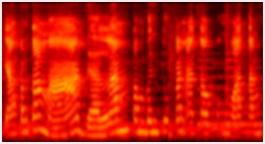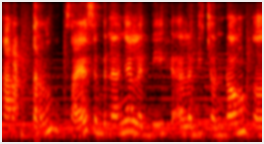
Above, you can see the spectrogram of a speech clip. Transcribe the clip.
Yang pertama dalam pembentukan atau penguatan karakter, saya sebenarnya lebih lebih condong ke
